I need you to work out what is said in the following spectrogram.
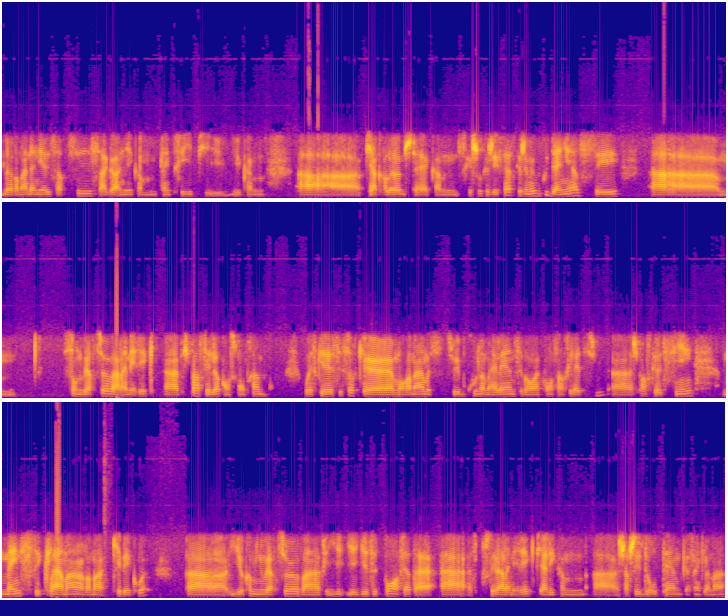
le roman de Daniel est sorti, ça a gagné comme plein de prix, puis puis encore là, j'étais comme c'est quelque chose que j'ai fait. Ce que j'aimais beaucoup de Daniel, c'est son ouverture vers l'Amérique. Euh, je pense que c'est là qu'on se comprend beaucoup. Ou est-ce que c'est sûr que mon roman m'a situé beaucoup dans ma laine, c'est vraiment concentré là-dessus. Euh, je pense que le sien, même si c'est clairement un roman québécois, euh, il y a comme une ouverture vers, il n'hésite pas en fait à, à- se pousser vers l'Amérique puis aller comme à chercher d'autres thèmes que simplement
